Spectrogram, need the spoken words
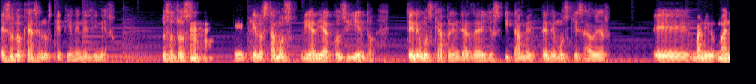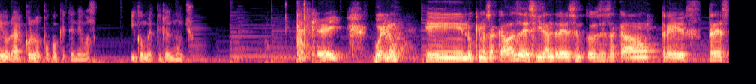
Eso es lo que hacen los que tienen el dinero. Nosotros, que lo estamos día a día consiguiendo, tenemos que aprender de ellos y también tenemos que saber eh, maniobrar con lo poco que tenemos y convertirlo en mucho. Bueno, eh, lo que nos acabas de decir, Andrés, entonces he sacado tres, tres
